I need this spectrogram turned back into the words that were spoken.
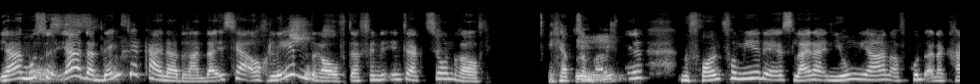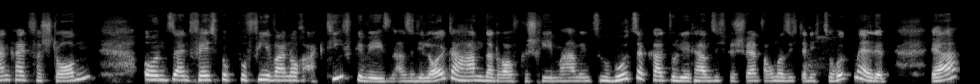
Ja, muss, ja, da denkt ja keiner dran. Da ist ja auch Leben drauf, da findet Interaktion drauf. Ich habe zum mhm. Beispiel einen Freund von mir, der ist leider in jungen Jahren aufgrund einer Krankheit verstorben und sein Facebook-Profil war noch aktiv gewesen. Also die Leute haben da drauf geschrieben, haben ihm zum Geburtstag gratuliert, haben sich beschwert, warum er sich denn nicht zurückmeldet. Ja,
